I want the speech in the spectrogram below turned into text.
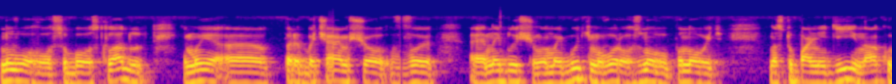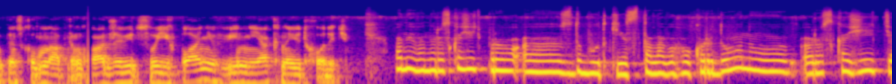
нового особового складу. І ми е, передбачаємо, що в е, найближчому майбутньому ворог знову поновить наступальні дії на Куп'янському напрямку, адже від своїх планів він ніяк не відходить. Пане Іване, розкажіть про е, здобутки сталевого кордону. Розкажіть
